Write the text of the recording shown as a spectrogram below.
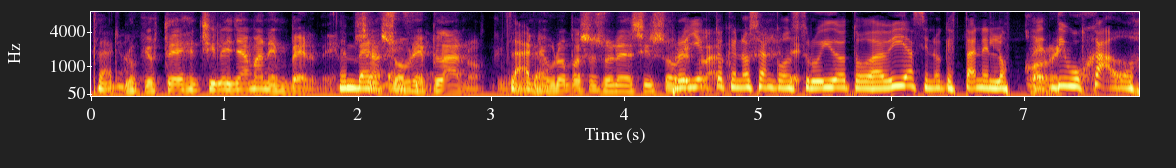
Claro. Lo que ustedes en Chile llaman en verde, o sea, sobre plano. En Europa se suele decir sobre Proyectos que no se han construido todavía, sino que están en los dibujados.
